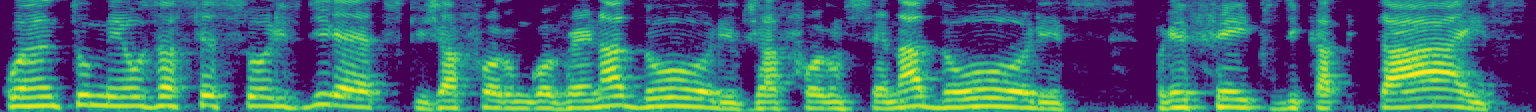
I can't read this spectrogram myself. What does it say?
quanto meus assessores diretos, que já foram governadores, já foram senadores, prefeitos de capitais.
